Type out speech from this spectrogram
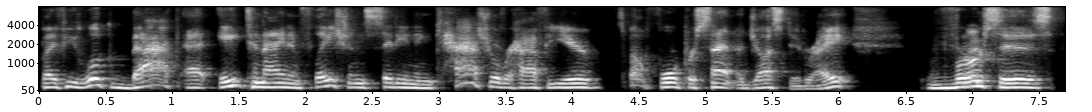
But if you look back at eight to nine inflation sitting in cash over half a year, it's about 4% adjusted, right? Versus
